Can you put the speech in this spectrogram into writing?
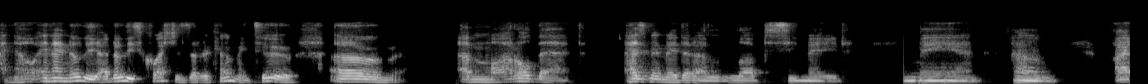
I know, and I know the I know these questions that are coming too. Um, a model that has been made that I love to see made, man. Um, I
